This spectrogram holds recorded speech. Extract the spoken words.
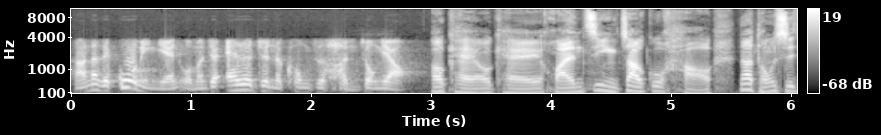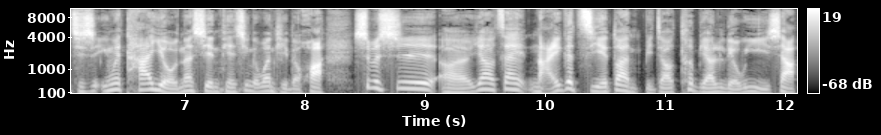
啊，那些过敏源，我们叫 allergen 的控制很重要。OK OK，环境照顾好。那同时，其实因为他有那先天性的问题的话，是不是呃要在哪一个阶段比较特别要留意一下，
